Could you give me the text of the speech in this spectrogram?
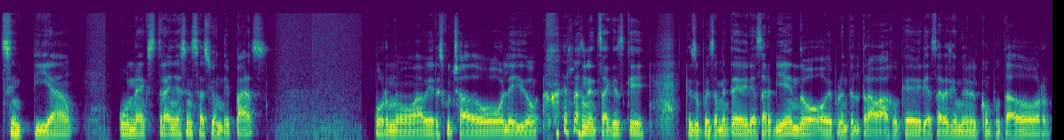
sentía una extraña sensación de paz por no haber escuchado o leído los mensajes que, supuestamente debería estar viendo o de pronto el trabajo que debería estar haciendo en el computador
